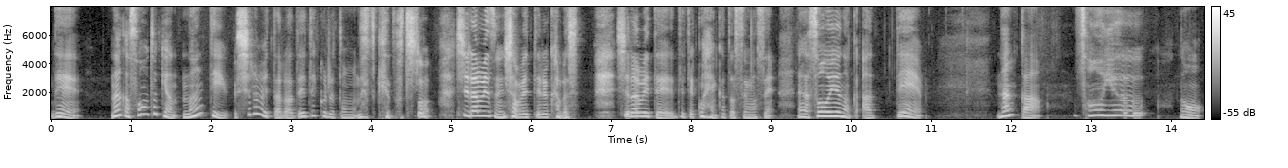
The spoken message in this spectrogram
で、なんかその時は、なんていう、調べたら出てくると思うんですけど、ちょっと調べずに喋ってるから 調べて出てこへんかったすいません。なんかそういうのがあって、なんか、そういうの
